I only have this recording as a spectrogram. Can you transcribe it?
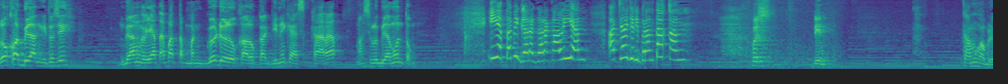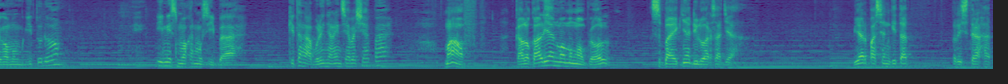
lo kok bilang gitu sih? Nggak ngeliat apa temen gue dulu kalau kayak gini kayak sekarat masih lo bilang untung. Iya, tapi gara-gara kalian, acara jadi berantakan. Hus, Din. Kamu nggak boleh ngomong begitu dong. Ini semua kan musibah. Kita nggak boleh nyalain siapa-siapa. Maaf, kalau kalian mau mengobrol, sebaiknya di luar saja. Biar pasien kita beristirahat.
